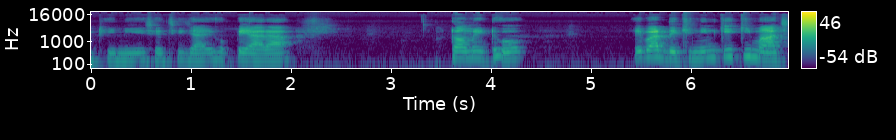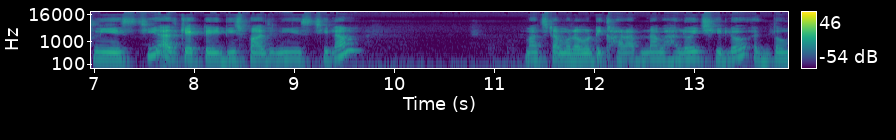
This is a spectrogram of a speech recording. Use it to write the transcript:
উঠিয়ে নিয়ে এসেছি। যাই হোক, পেয়ারা টমেটো। এবার দেখে নিন কি কি মাছ নিয়ে এসেছি। আজকে একটা ইলিশ মাছ নিয়ে এসেছিলাম। মাছটা মোটামুটি খারাপ না, ভালোই ছিল, একদম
